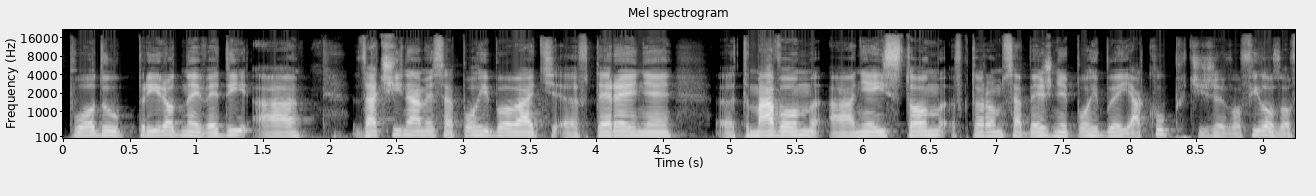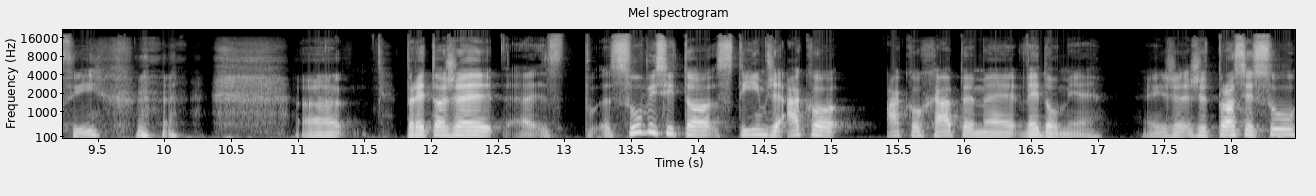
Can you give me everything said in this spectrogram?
pôdu prírodnej vedy a začíname sa pohybovať e, v teréne tmavom a neistom, v ktorom sa bežne pohybuje Jakub, čiže vo filozofii. Pretože súvisí to s tým, že ako ako chápeme vedomie. Že, že proste sú,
